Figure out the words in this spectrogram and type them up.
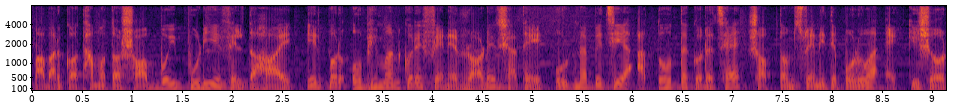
বাবার কথা মতো সব বই পুড়িয়ে ফেলতে হয়। এরপর অভিমান করে ফেনের রডের সাথে উড়না পেঁচিয়ে আত্মহত্যা করেছে সপ্তম শ্রেণীতে পড়ুয়া এক কিশোর।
